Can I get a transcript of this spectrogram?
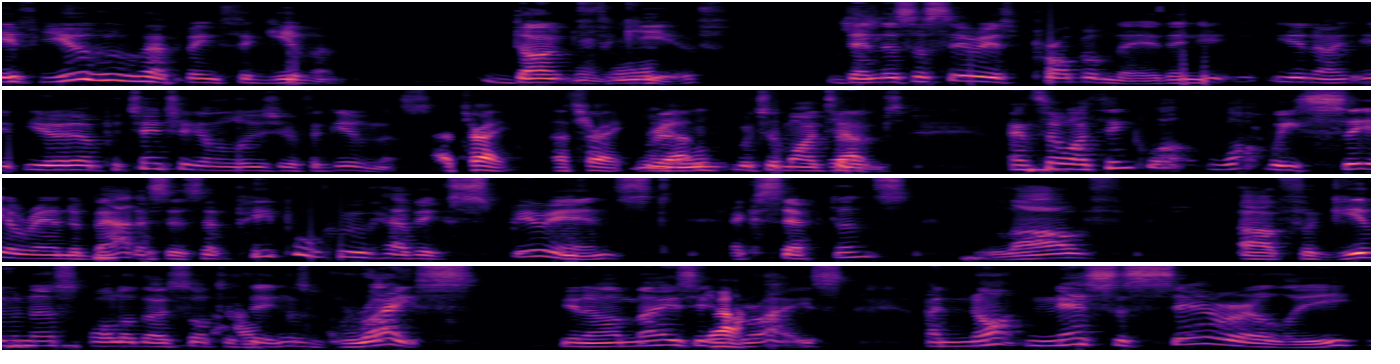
if you who have been forgiven don't Mhm. forgive." Then there's a serious problem there. Then you, you know you're potentially going to lose your forgiveness That's right. That's right. yeah, Yeah. which are my terms. And so I think what, what we see around about us is that people who have experienced acceptance, love, uh, forgiveness, all of those sorts of things, grace, you know, amazing Yeah. grace, are not necessarily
